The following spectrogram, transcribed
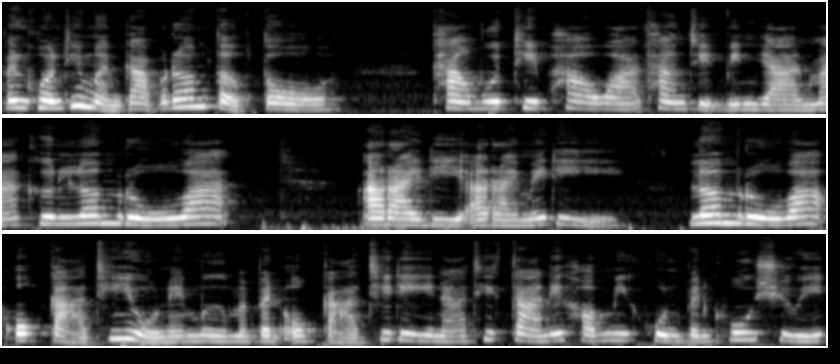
เป็นคนที่เหมือนกับเริ่มเติบโต ทางวุฒิภาวะทางจิตวิญญาณมากขึ้น เริ่มรู้ว่าอะไรดีอะไรไม่ดี เริ่มรู้ว่าโอกาสที่อยู่ในมือมันเป็นโอกาสที่ดีนะ ที่การที่เขามีคุณเป็นคู่ชีวิต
